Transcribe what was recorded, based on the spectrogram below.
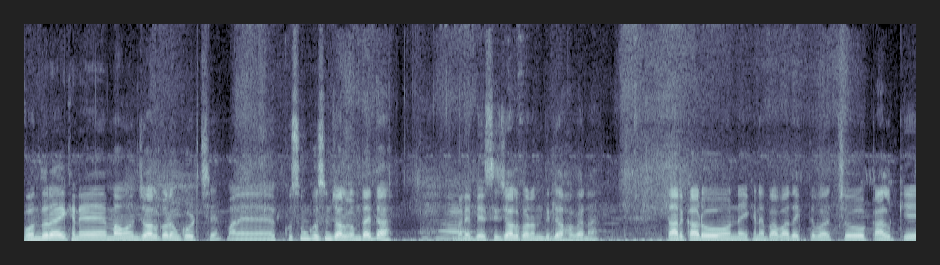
বন্ধুরা এখানে মামন জল গরম করছে। মানে কুসুম কুসুম জল গরম তাই তো? হ্যাঁ। মানে বেশি জল গরম দিলে হবে না। তার কারণ এখানে বাবা দেখতে পাচ্ছ কালকে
